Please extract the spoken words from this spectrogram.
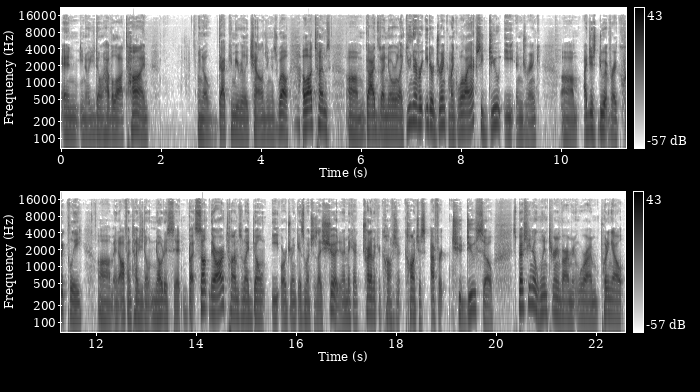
and you know you don't have a lot of time, you know that can be really challenging as well. A lot of times um, guides that i know are like you never eat or drink i'm like well i actually do eat and drink. Um, i just do it very quickly um, and oftentimes you don't notice it. But some there are times when i don't eat or drink as much as i should and i make a try to make a conscious, conscious effort to do so especially in a winter environment where i'm putting out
